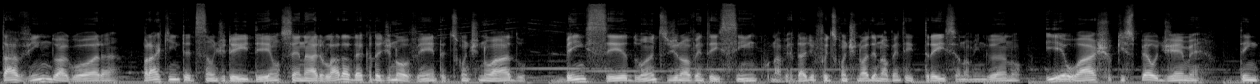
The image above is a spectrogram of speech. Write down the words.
tá vindo agora para a quinta edição de D&D, um cenário lá da década de 90, descontinuado bem cedo, antes de 95. Na verdade, ele foi descontinuado em 93, se eu não me engano. E eu acho que Spelljammer tem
